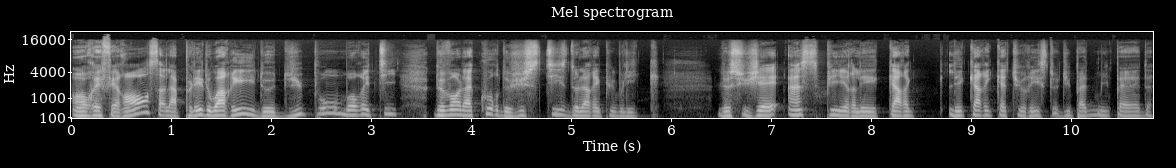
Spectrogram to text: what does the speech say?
En référence à la plaidoirie de Dupont-Moretti devant la Cour de justice de la République. Le sujet inspire les caractéristiques les caricaturistes du Padmipède.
